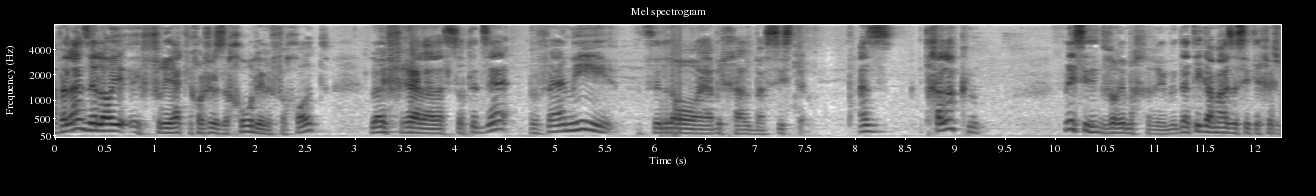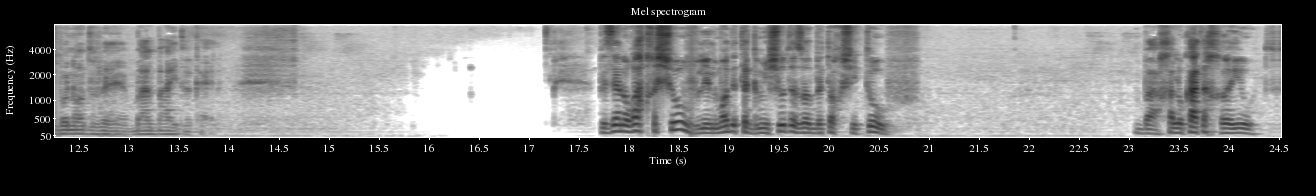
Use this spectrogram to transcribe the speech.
אבל אז זה לא הפריע, ככל שזכור לי לפחות, לא הפריע לה לעשות את זה, ואני, זה לא היה בכלל בסיסטם. אז התחלקנו. אני עשיתי דברים אחרים, לדעתי גם אז עשיתי חשבונות ובעל בית וכאלה. וזה נורא חשוב ללמוד את הגמישות הזאת בתוך שיתוף, בחלוקת אחריות.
